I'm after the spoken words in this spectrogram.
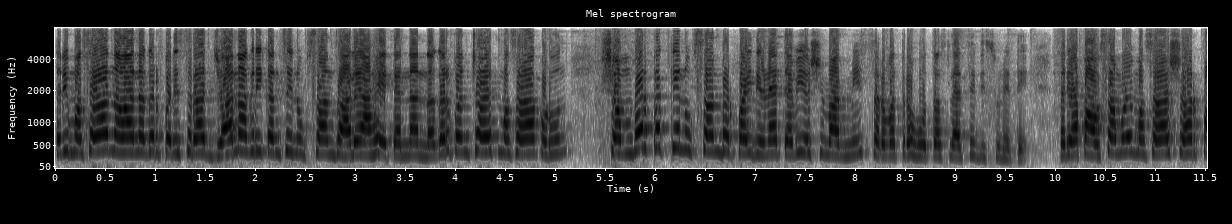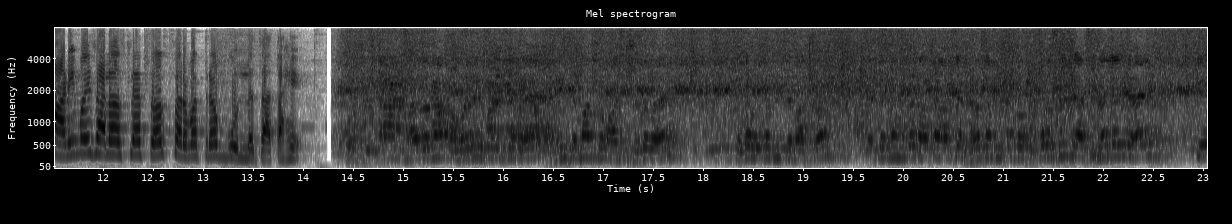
तरी मसळा नवानगर परिसरात ज्या नागरिकांचे नुकसान झाले आहे त्यांना नगरपंचायत मसळाकडून शंभर टक्के नुकसान भरपाई देण्यात यावी अशी मागणी सर्वत्र होत असल्याचे दिसून येते. तर या पावसामुळे मसळा शहर पाणीमय झालं असल्याचं सर्वत्र बोललं जात आहे. माझं नाव अभय मानकर आहे. मी जमातचा माझी सदर आहे. सदर होता मी जमातचा त्याच्यानंतर आता आमच्या पर- परिस्थिती अशी झालेली आहे की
